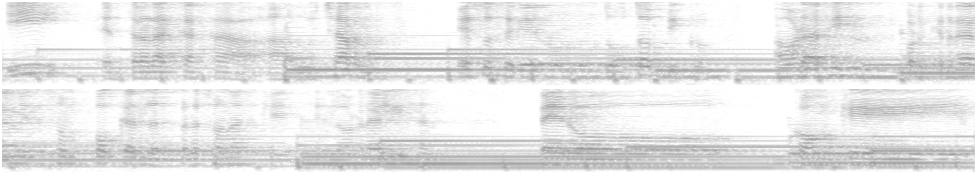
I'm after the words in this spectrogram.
y entrar a casa a ducharnos. Eso sería en un mundo utópico. Ahora bien, porque realmente son pocas las personas que, lo realizan, pero con que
